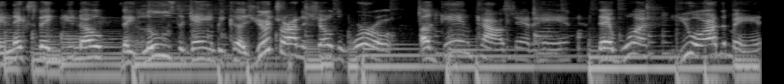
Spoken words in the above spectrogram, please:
And next thing you know, they lose the game because you're trying to show the world again, Kyle Shanahan, that one, you are the man,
